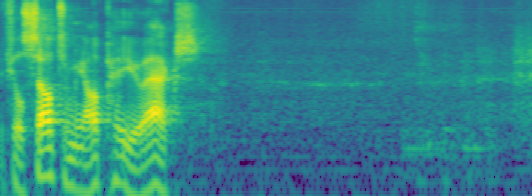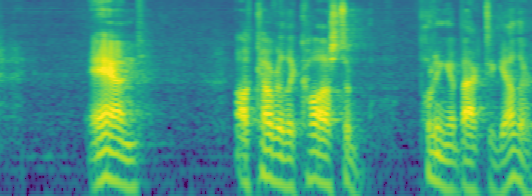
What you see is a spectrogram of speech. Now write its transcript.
if you'll sell to me, I'll pay you X. and I'll cover the cost of putting it back together.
